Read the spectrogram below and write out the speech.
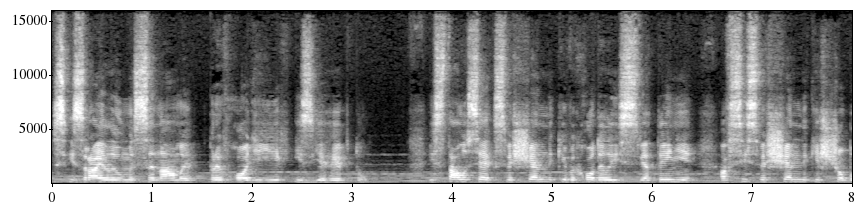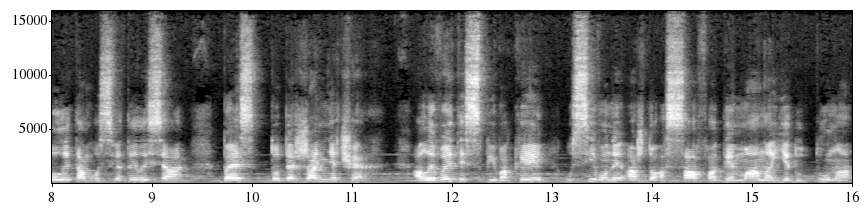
з Ізраїлевими синами при вході їх із Єгипту. І сталося, як священники виходили із святині, а всі священники, що були там, освятилися без додержання черг. А левити, співаки, усі вони аж до Асафа, Гемана, Єдутуна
